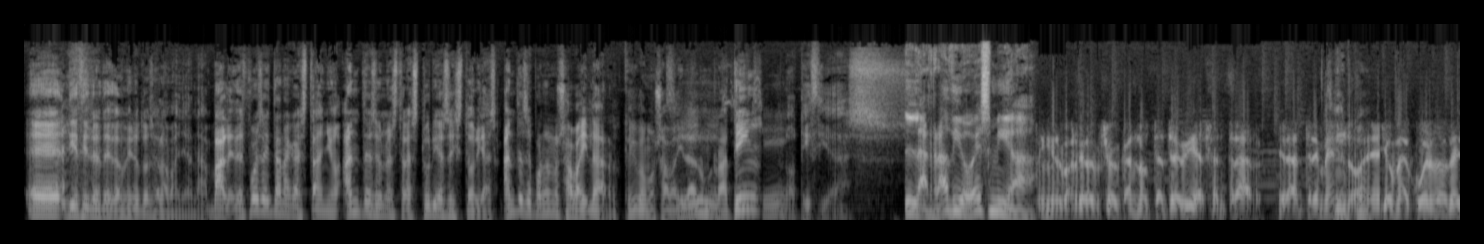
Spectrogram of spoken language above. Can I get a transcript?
eh, 10 y 32 minutos de la mañana. Vale, después de Aitana Castaño, antes de nuestras Asturias de historias, antes de ponernos a bailar, que hoy vamos a bailar Sí, un ratín, sí. noticias. La radio es mía. En el barrio de Psuerca no te atrevías a entrar, era tremendo. Cierto. ¿eh? Yo me acuerdo de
